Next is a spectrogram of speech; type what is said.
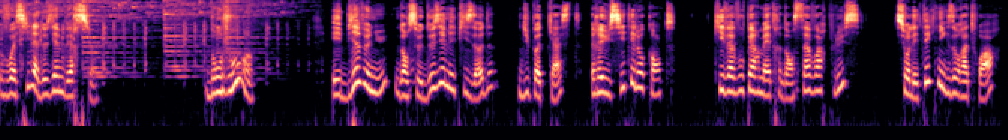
Voici la deuxième version. Bonjour et bienvenue dans ce deuxième épisode du podcast Réussite éloquente, qui va vous permettre d'en savoir plus sur les techniques oratoires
